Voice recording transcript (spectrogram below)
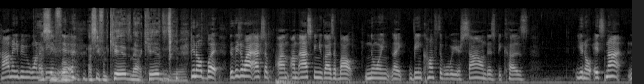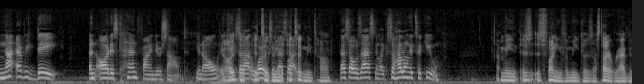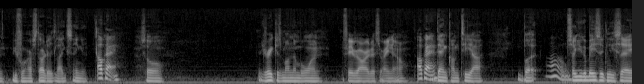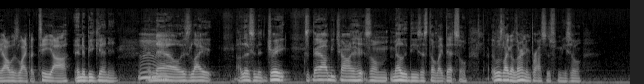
How many people want I to be in? from I see from kids now kids. you know but the reason why i asked I'm, I'm asking you guys about knowing like being comfortable with your sound is because you know it's not not every day an artist can find their sound you know it No, takes a took- lot of it work so me, that's why it took me time. that's why i was asking like so how long it took you I mean, it's it's funny for me because I started rapping before I started like singing. okay So Drake is my number one favorite artist right now. okay Then come T.I., but oh so you could basically say I was like a T.I. in the beginning, Mm. and now it's like I listen to Drake. Cause now I be trying to hit some melodies and stuff like that. So it was like a learning process for me. So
